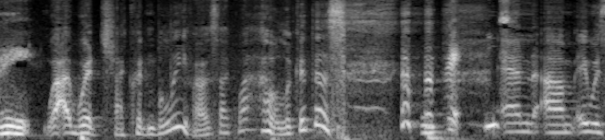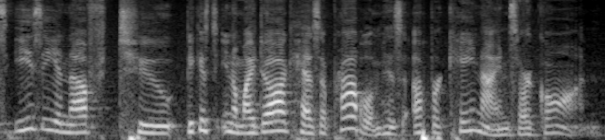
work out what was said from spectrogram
Right. Which I couldn't believe. I was like, wow, look at this. and um, it was easy enough to, because, you know, my dog has a problem. His upper canines are gone.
